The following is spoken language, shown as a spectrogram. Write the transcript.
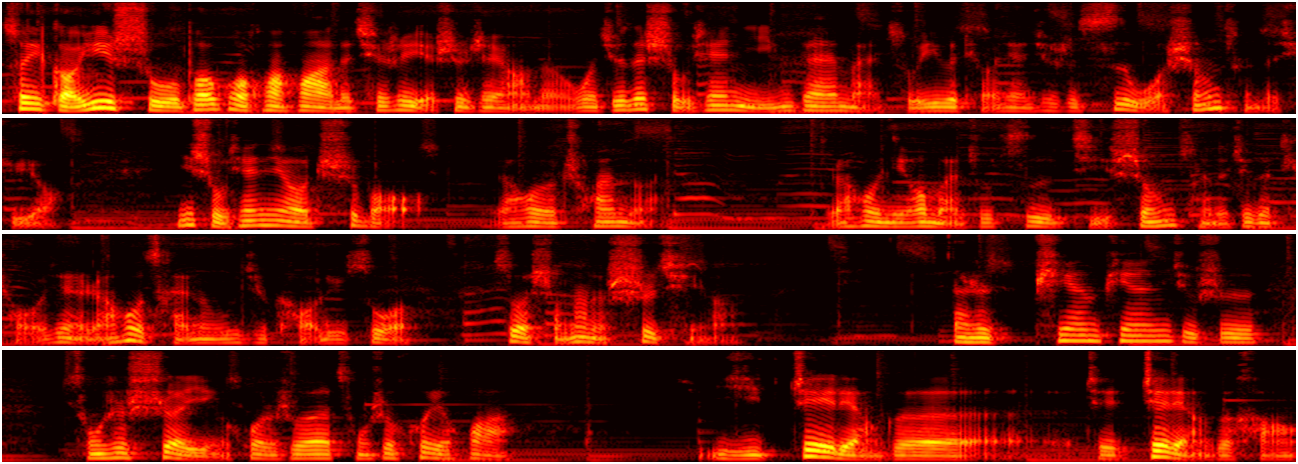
所以搞艺术，包括画画的，其实也是这样的。我觉得首先你应该满足一个条件，就是自我生存的需要。你首先要吃饱，然后要穿暖，然后你要满足自己生存的这个条件，然后才能够去考虑做做什么样的事情啊。但是偏偏就是从事摄影或者说从事绘画，以这两个。这这两个行，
